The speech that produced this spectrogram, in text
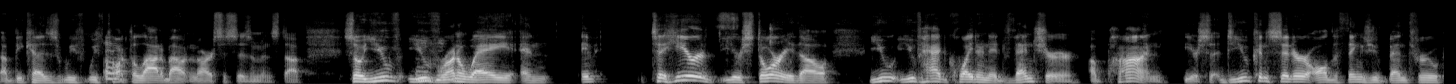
uh, because we've we've Sure. talked a lot about narcissism and stuff. So you've you've Mhm. run away, and if to hear your story though, you you've had quite an adventure upon your. Do you consider all the things you've been through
